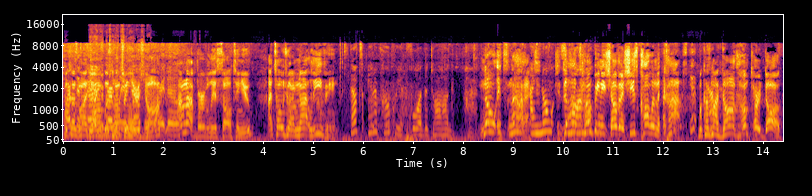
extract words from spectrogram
because my dog was humping your dog. I'm not verbally assaulting you. I told you I'm not leaving. That's inappropriate for the dog part. No, it's not. I know it's Dogs normal. humping each other, and she's calling the cops because my dog humped her dog.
